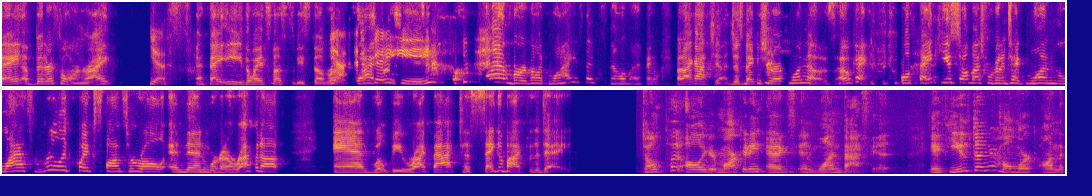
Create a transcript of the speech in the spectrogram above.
Fae of Bitter Thorn, right? Yes. F A E, the way it's supposed to be spelled, right? Yeah, F A E. Ever, but like, why is that spelled F A? But I got you. Just making sure everyone knows. Okay. Well, thank you so much. We're going to take one last really quick sponsor roll, and then we're going to wrap it up, and we'll be right back to say goodbye for the day. Don't put all your marketing eggs in one basket. If you've done your homework on the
